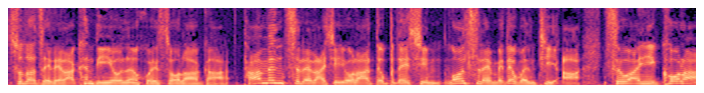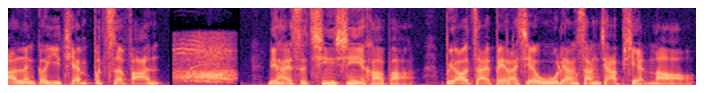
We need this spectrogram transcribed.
说到这里啦，肯定有人会说了，嘎，他们吃的那些药啦都不得行，我吃的没得问题啊，吃完一颗啦，能够一天不吃饭。你还是清醒一下吧，不要再被那些无良商家骗了。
